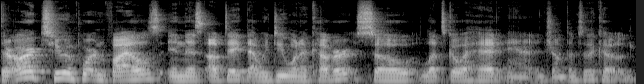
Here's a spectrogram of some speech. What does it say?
There are two important files in this update that we do want to cover, so let's go ahead and jump into the code.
